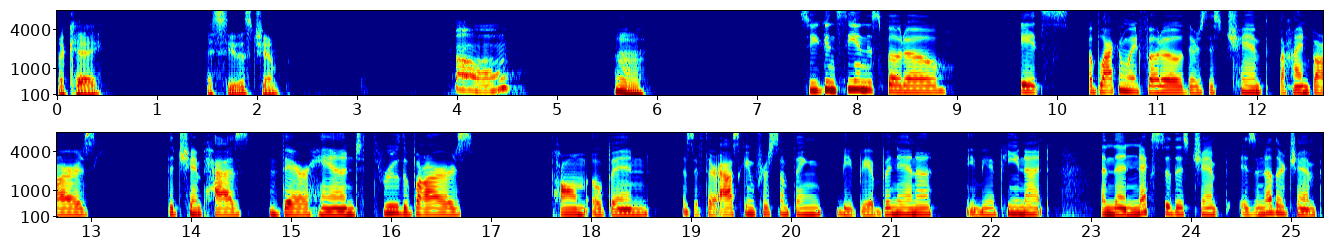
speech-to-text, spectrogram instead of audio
Okay, I see this chimp. Oh, Hmm. So you can see in this photo, it's a black and white photo. There's this chimp behind bars. The chimp has their hand through the bars, palm open, as if they're asking for something, maybe a banana, maybe a peanut. And then next to this chimp is another chimp.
